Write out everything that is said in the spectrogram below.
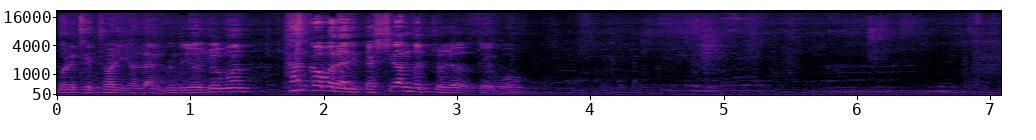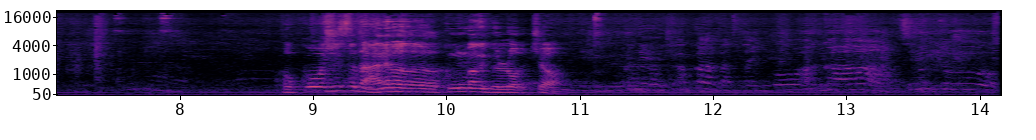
뭐 이렇게 좋아지게 하려면 근데 요즘은 한꺼번에 하니까 시간도 줄여도 되고 복구 시술은 안 해봐서 궁금한 게 별로 없죠. 근데 아까 맞다 이거 아까 이것도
